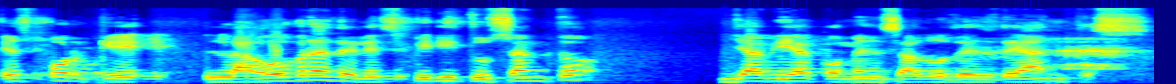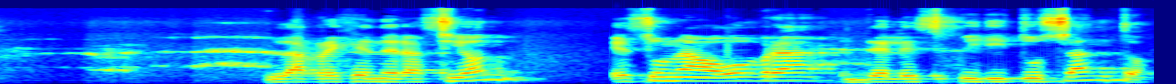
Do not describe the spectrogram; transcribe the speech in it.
es porque la obra del Espíritu Santo ya había comenzado desde antes. La regeneración es una obra del Espíritu Santo.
